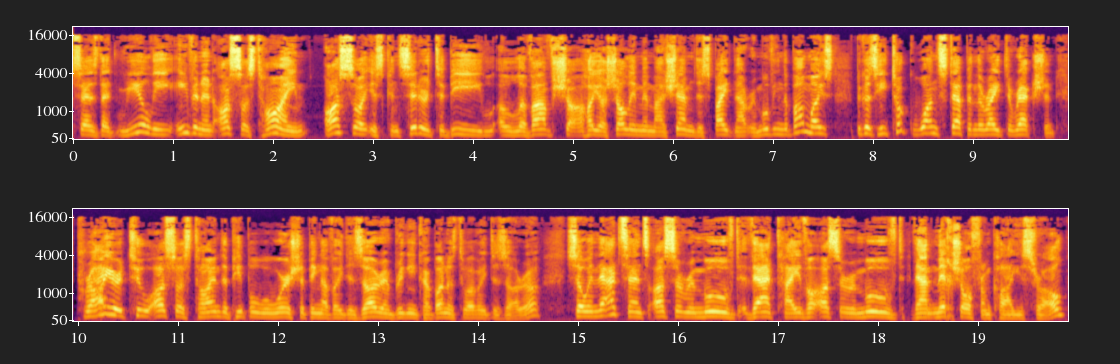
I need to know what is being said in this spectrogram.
says that really, even in Asa's time, Asa is considered to be a Levav Hayashalim im Hashem, despite not removing the Bamais, because he took one step in the right direction. Prior to Asa's time, the people were worshipping Avodah Zarah and bringing karbanos to Avodah Zarah. So in that sense, Asa removed that taiva, Asa removed that michshol from Klal Yisrael.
